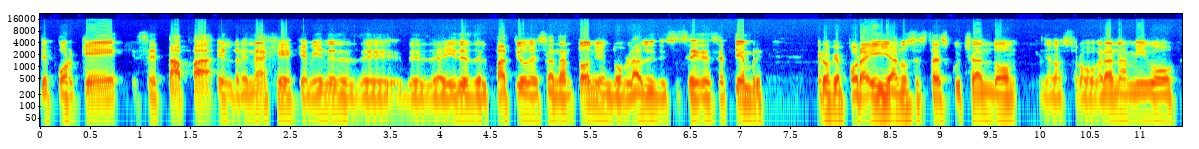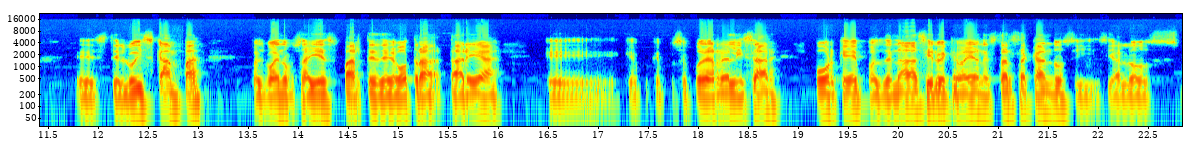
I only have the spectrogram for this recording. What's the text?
de por qué se tapa el drenaje que viene desde, desde ahí, desde el patio de San Antonio, en doblado y 16 de septiembre. Creo que por ahí ya nos está escuchando nuestro gran amigo este, Luis Campa. Pues bueno, pues ahí es parte de otra tarea que, que, se puede realizar, porque pues de nada sirve que vayan a estar sacando si, si a los,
